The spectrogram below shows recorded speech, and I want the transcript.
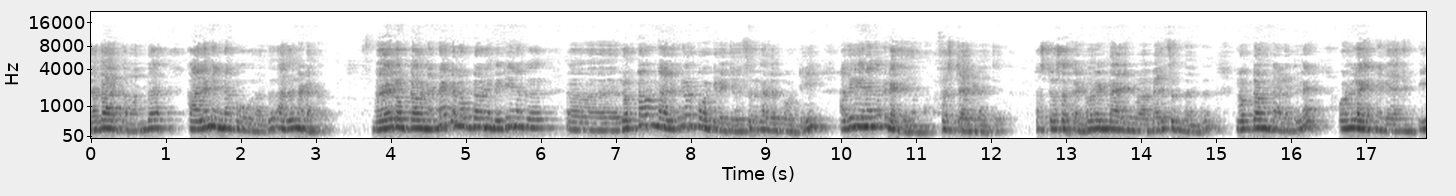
ஜதார்த்தம் அந்த காலம் என்ன போகிறது? அது நடக்கும். வேறு லாக்டவுன் இந்த லாக்டவுனை பற்றி எனக்கு லாக்டவுன் காலத்தில் ஒரு போட்டி வச்சது சிறுகதை போட்டி. அதில் எனக்கு கிடைச்சது அம்மா. ஃபஸ்ட்டாக கிடைச்சது. ஃபஸ்ட்டோ செகண்டோ ரெண்டாயிரம் ரூபா பரிசு தந்து லாக்டவுன் காலத்தில் ஆன்லைனில் அனுப்பி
